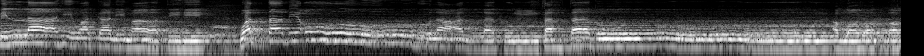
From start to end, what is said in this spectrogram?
بالله وكلماته واتبعوه لعلكم تهتدون الله أكبر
